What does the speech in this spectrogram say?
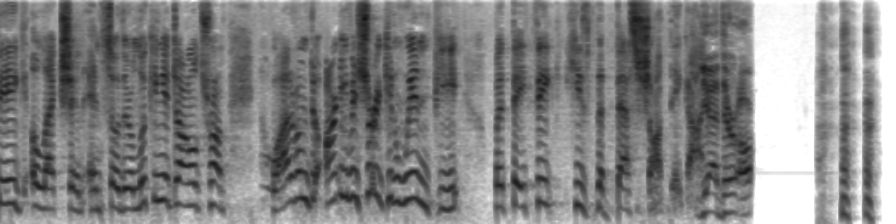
big election. And so they're looking at Donald Trump. A lot of them aren't even sure he can win, Pete, but they think he's the best shot they got. Yeah, there are.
